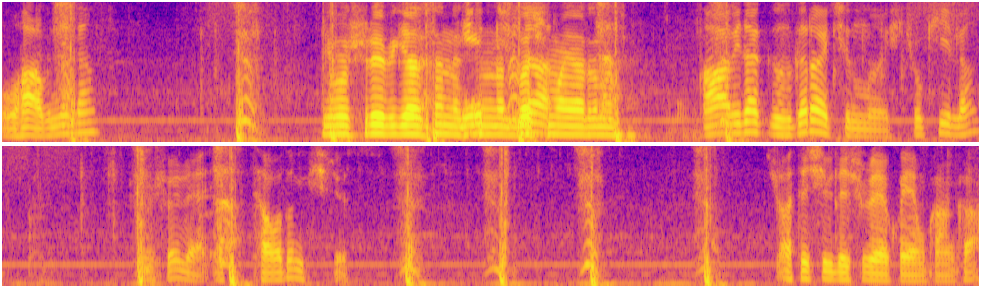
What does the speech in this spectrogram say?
Oha bu ne lan? İbo şuraya bir gelsen de şunları taşıma yardım et. Aa bir dakika ızgara açılmış. Çok iyi lan. Şunu şöyle et, tavada mı pişiriyoruz? Şu ateşi bir de şuraya koyayım kanka.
